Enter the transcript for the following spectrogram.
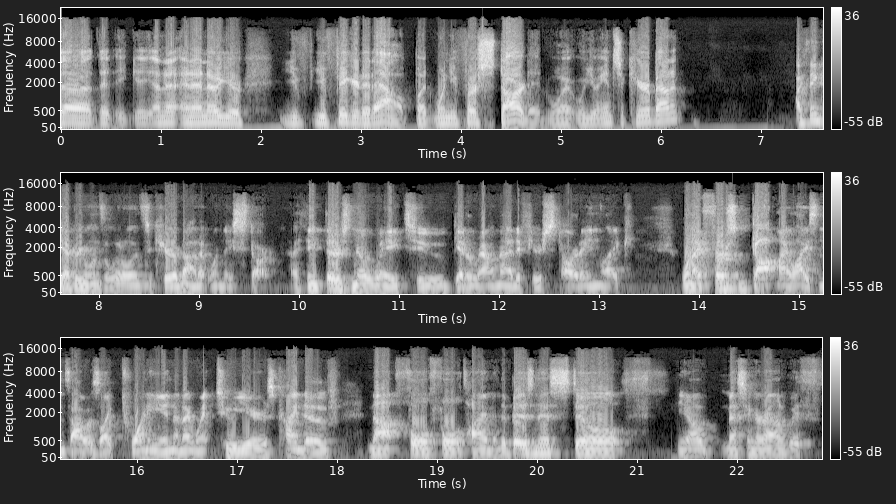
uh, that and, and I know you're you've you figured it out, but when you first started, were, were you insecure about it? I think everyone's a little insecure about it when they start. I think there's no way to get around that if you're starting. Like when I first got my license, I was like 20, and then I went two years, kind of not full full time in the business, still, you know, messing around with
